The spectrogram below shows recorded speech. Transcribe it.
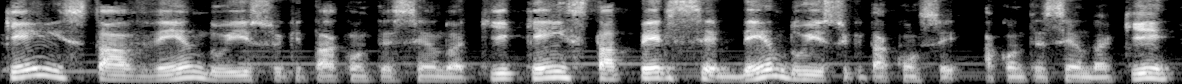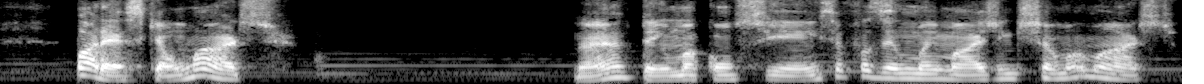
quem está vendo isso que está acontecendo aqui, quem está percebendo isso que está acontecendo aqui, parece que é um Márcio. Né? Tem uma consciência fazendo uma imagem que chama Márcio.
